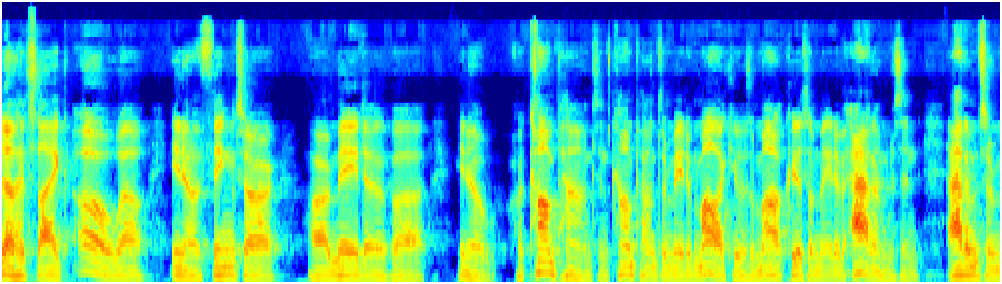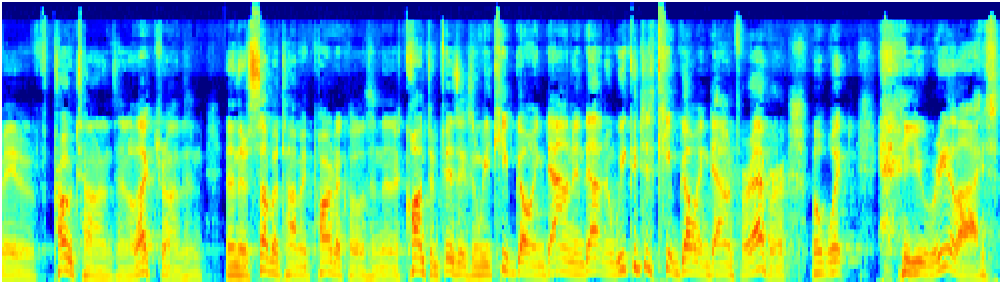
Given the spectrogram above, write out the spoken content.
So it's like, oh, well, you know, things are, are made of, uh, you know, compounds, and compounds are made of molecules, and molecules are made of atoms, and atoms are made of protons and electrons, and then there's subatomic particles, and then there's quantum physics, and we keep going down and down, and we could just keep going down forever. But what you realize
